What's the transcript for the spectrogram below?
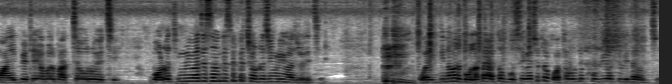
মায়ের পেটে আবার বাচ্চাও রয়েছে। বড় চিংড়ি মাছের সঙ্গে সঙ্গে ছোট চিংড়ি মাছ রয়েছে। কয়েকদিন আমার গলাটা এত বসে গেছে তো, কথা বলতে খুবই অসুবিধা হচ্ছে।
